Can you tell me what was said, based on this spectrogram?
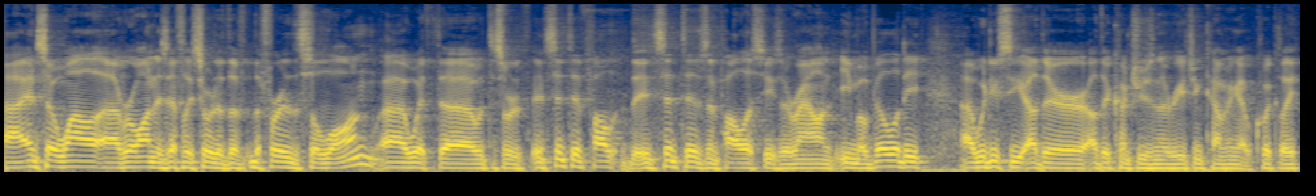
Uh, and so while uh, Rwanda is definitely sort of the, the furthest along uh, with, uh, with the sort of incentive the incentives and policies around e-mobility, we do see other, other countries in the region coming up quickly.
